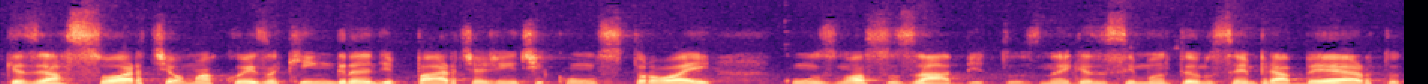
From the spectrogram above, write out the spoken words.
Quer dizer, a sorte é uma coisa que em grande parte a gente constrói com os nossos hábitos, né? Quer dizer, se mantendo sempre aberto,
